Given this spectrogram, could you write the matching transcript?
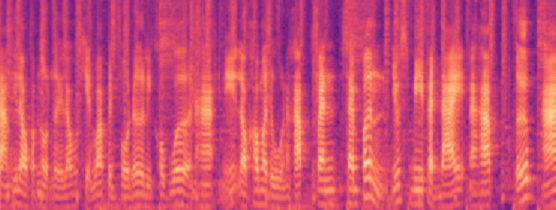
ตามที่เรากำหนดเลย แล้วก็เขียนว่าเป็นโฟลเดอร์ Recover นะฮะทีนี้เราเข้ามาดูนะครับ Fan Sample USB Flash Drive นะครับปึ๊บอ่า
